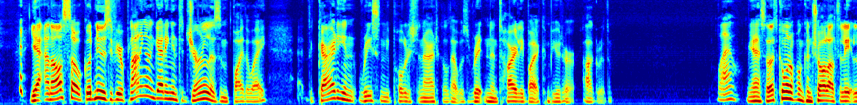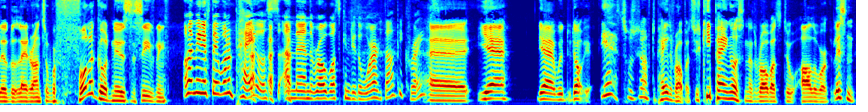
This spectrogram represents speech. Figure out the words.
yeah, and also good news if you're planning on getting into journalism, by the way, The Guardian recently published an article that was written entirely by a computer algorithm. Wow. Yeah, so that's coming up on Control Alt Delete a little bit later on. So we're full of good news this evening. Well, I mean, if they want to pay us and then the robots can do the work, that'd be great. Uh, yeah, yeah, we don't. Yeah, so we don't have to pay the robots. Just keep paying us, and let the robots do all the work. Listen,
